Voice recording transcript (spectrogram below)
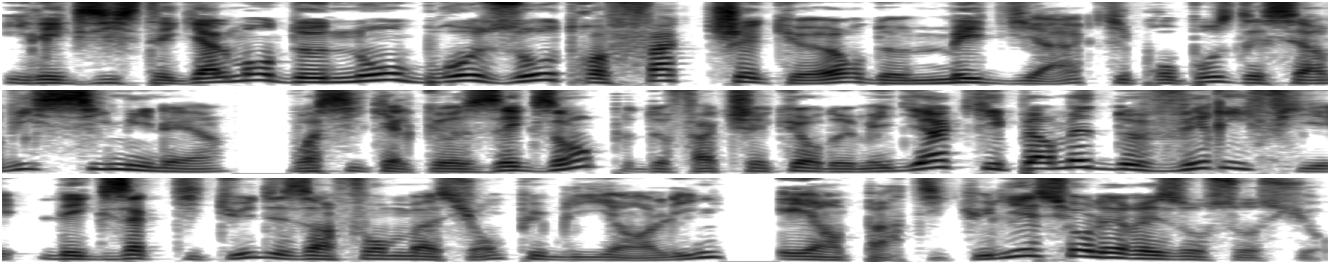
Il existe également de nombreux autres fact-checkers de médias qui proposent des services similaires. Voici quelques exemples de fact-checkers de médias qui permettent de vérifier l'exactitude des informations publiées en ligne et en particulier sur les réseaux sociaux.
